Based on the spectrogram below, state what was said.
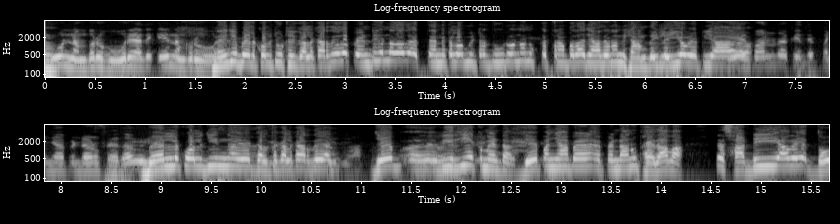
ਉਹ ਨੰਬਰ ਹੋ ਰਿਹਾ ਤੇ ਇਹ ਨੰਬਰ ਹੋ ਨਹੀਂ ਜੀ ਬਿਲਕੁਲ ਝੂਠੀ ਗੱਲ ਕਰਦੇ ਉਹਦਾ ਪਿੰਡ ਹੀ ਉਹਨਾਂ ਦਾ 3 ਕਿਲੋਮੀਟਰ ਦੂਰ ਉਹਨਾਂ ਨੂੰ ਕਿਤਨਾ ਪਤਾ ਜਾਂ ਤੇ ਉਹਨਾਂ ਨਿਸ਼ਾਨਦੇਹੀ ਲਈ ਹੋਵੇ ਵੀ ਆ ਬੰਨ ਦਾ ਕਹਿੰਦੇ ਪੰਜਾਂ ਪਿੰਡਾਂ ਨੂੰ ਫਾਇਦਾ ਵੀ ਬਿਲਕੁਲ ਜੀ ਇਹ ਗਲਤ ਗੱਲ ਕਰਦੇ ਆ। ਜੇ ਵੀਰ ਜੀ ਇੱਕ ਮਿੰਟ ਜੇ ਪੰਜਾਂ ਪਿੰਡਾਂ ਨੂੰ ਫਾਇਦਾ ਵਾ ਤੇ ਸਾਡੀ ਆਵੇ ਦੋ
